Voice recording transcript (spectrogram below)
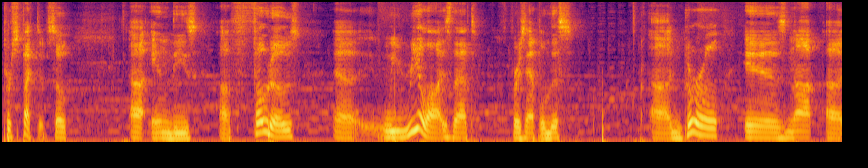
perspective. So uh, in these uh, photos, we realize that, for example, this girl is not a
